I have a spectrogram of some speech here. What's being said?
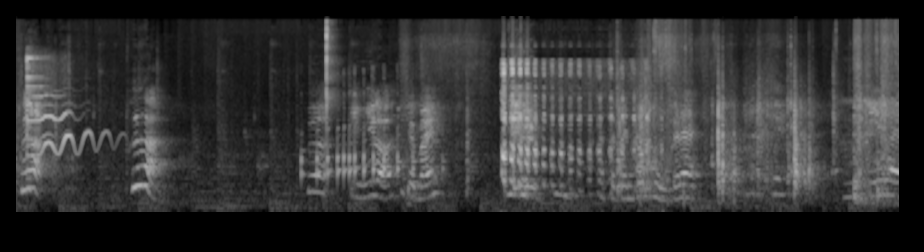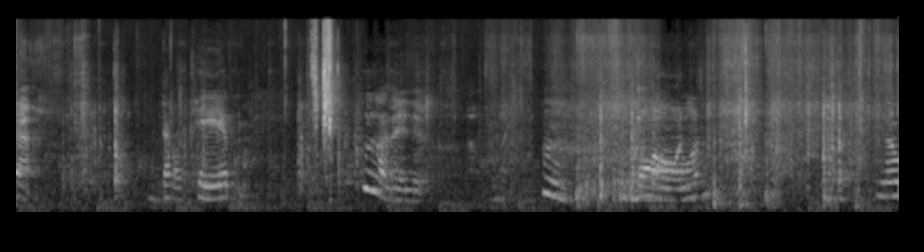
เพื่อ เพื่อ เพื่ออย่างนี้เหรอเจ็บไหมอาจจะเป็นต้นหูก็ได้โอเคอันนี้อะไรอะดักเทป เพื่ออะไรเนี่ยอืมหมอน แล้ว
